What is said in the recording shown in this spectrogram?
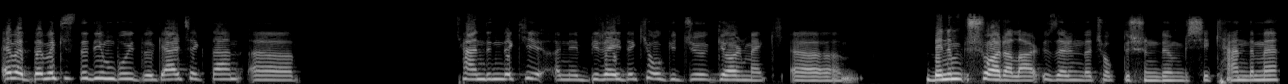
Evet demek istediğim buydu. Gerçekten e, kendindeki hani bireydeki o gücü görmek e, benim şu aralar üzerinde çok düşündüğüm bir şey. Kendimi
